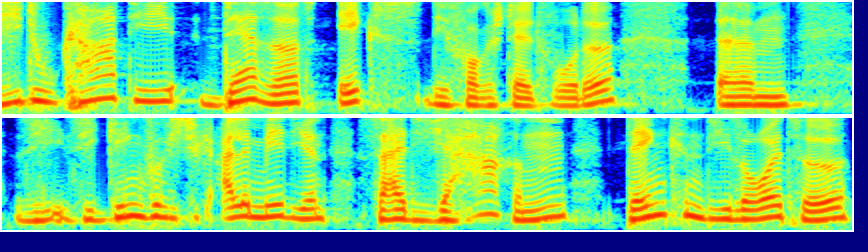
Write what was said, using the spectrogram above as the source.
Die Ducati Desert X, die vorgestellt wurde, ähm, sie, sie ging wirklich durch alle Medien. Seit Jahren denken die Leute,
